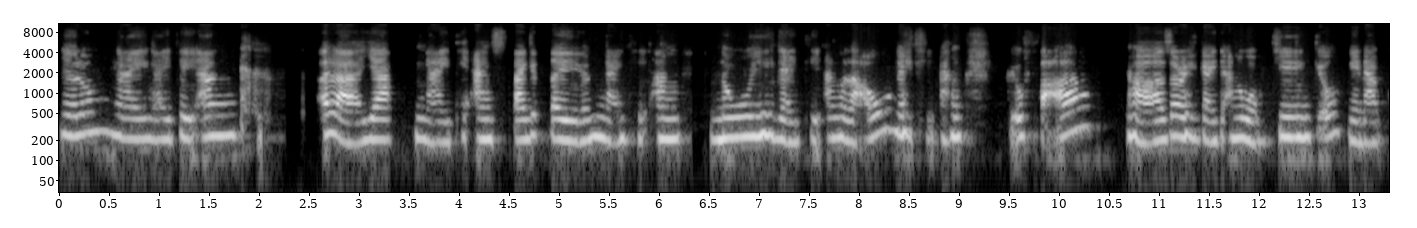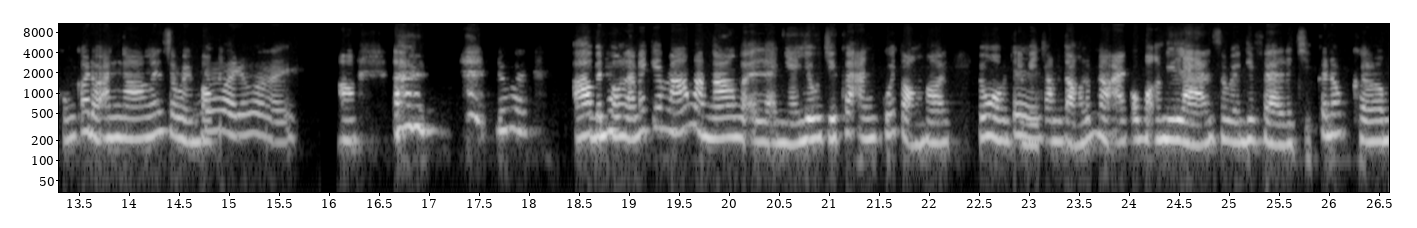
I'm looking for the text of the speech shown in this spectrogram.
nhiều luôn. Ngày ngày thì ăn ấy là yeah, ngày thì ăn spaghetti ngày thì ăn nuôi ngày thì ăn lẩu ngày thì ăn kiểu phở. Uh, sorry ngày thì ăn bột chiên kiểu ngày nào cũng có đồ ăn ngon ấy sorry bột đúng rồi đúng rồi. Ờ, đúng rồi. À, bình thường là mấy cái món mà ngon vậy là nhà Du chỉ có ăn cuối tuần thôi đúng không? Tại ừ. vì trong tuần lúc nào ai cũng bận đi làm xong rồi đi về là chỉ có nấu cơm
